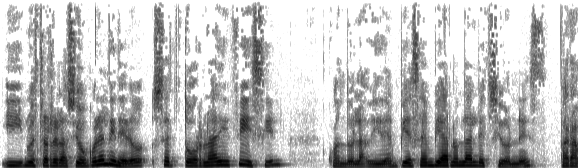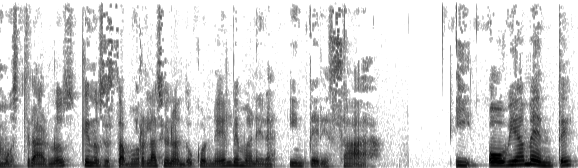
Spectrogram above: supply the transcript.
y nuestra relación con el dinero se torna difícil cuando la vida empieza a enviarnos las lecciones para mostrarnos que nos estamos relacionando con él de manera interesada. Y obviamente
